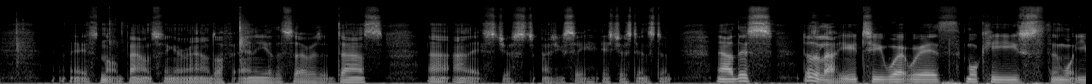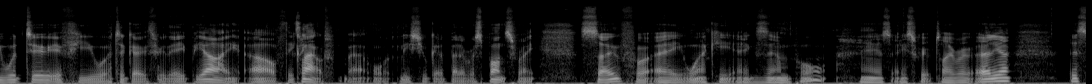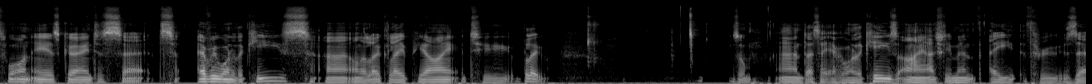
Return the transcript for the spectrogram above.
it's not bouncing around off any other servers at DAS uh, and it's just as you see it's just instant. Now this does allow you to work with more keys than what you would do if you were to go through the API of the cloud uh, or at least you'll get a better response rate. So for a wacky example here's a script I wrote earlier this one is going to set every one of the keys uh, on the local API to blue. So, and I say every one of the keys, I actually meant A through Z.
